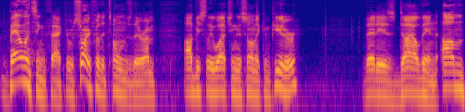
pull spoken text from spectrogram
balancing factor. Sorry for the tones there. I'm obviously watching this on a computer that is dialed in. Um,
